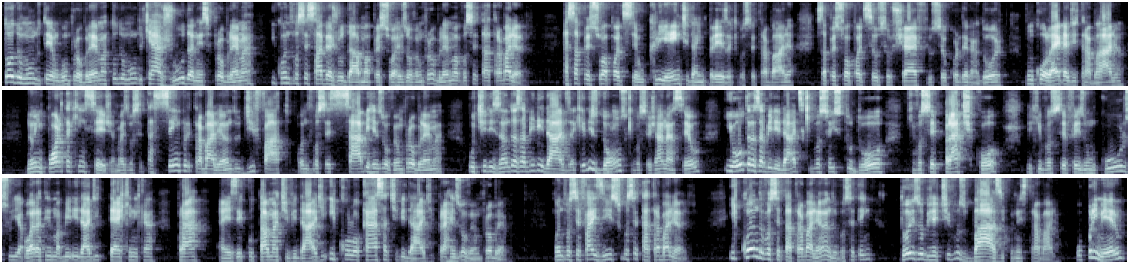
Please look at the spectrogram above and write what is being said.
Todo mundo tem algum problema, todo mundo quer ajuda nesse problema, e quando você sabe ajudar uma pessoa a resolver um problema, você está trabalhando. Essa pessoa pode ser o cliente da empresa que você trabalha, essa pessoa pode ser o seu chefe, o seu coordenador, um colega de trabalho, não importa quem seja, mas você está sempre trabalhando de fato quando você sabe resolver um problema utilizando as habilidades, aqueles dons que você já nasceu e outras habilidades que você estudou, que você praticou e que você fez um curso e agora tem uma habilidade técnica para é, executar uma atividade e colocar essa atividade para resolver um problema. Quando você faz isso, você está trabalhando. E quando você está trabalhando, você tem dois objetivos básicos nesse trabalho. O primeiro,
